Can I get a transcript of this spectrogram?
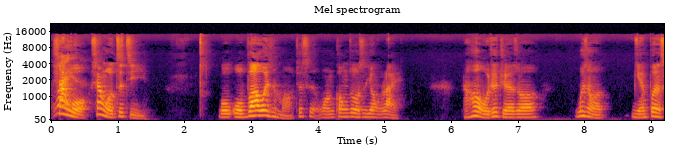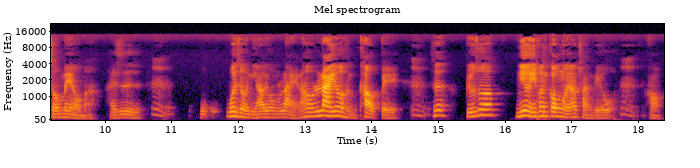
像我像我自己，我我不知道为什么，就是我们工作是用 Line，然后我就觉得说，为什么你不能收 mail 嘛？还是嗯我为什么你要用 Line？然后 Line 又很靠背，嗯就是比如说你有一份公文要传给我，嗯，好、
